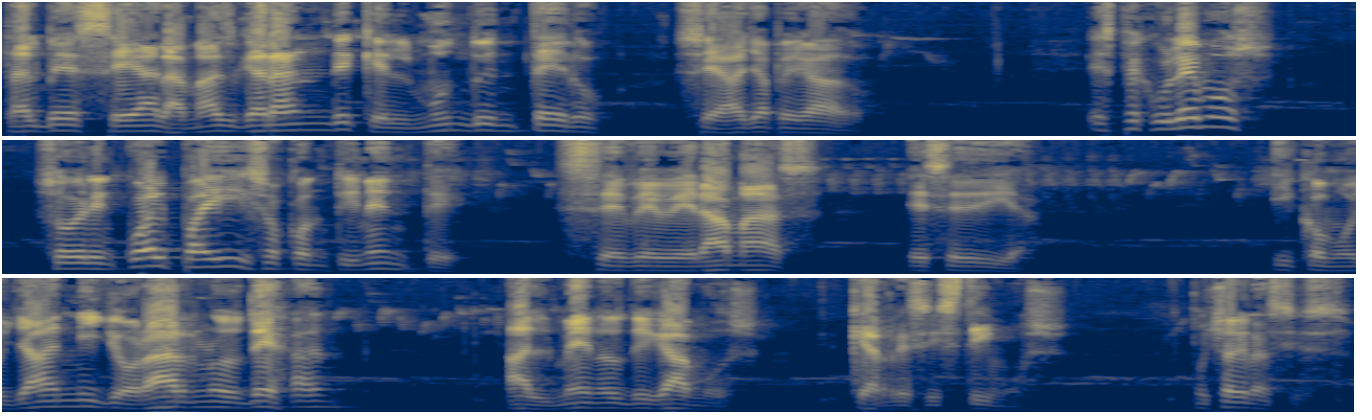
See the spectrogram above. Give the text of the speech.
tal vez sea la más grande que el mundo entero se haya pegado. Especulemos sobre en cuál país o continente se beberá más ese día. Y como ya ni llorar nos dejan, al menos digamos que resistimos. Muchas gracias.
